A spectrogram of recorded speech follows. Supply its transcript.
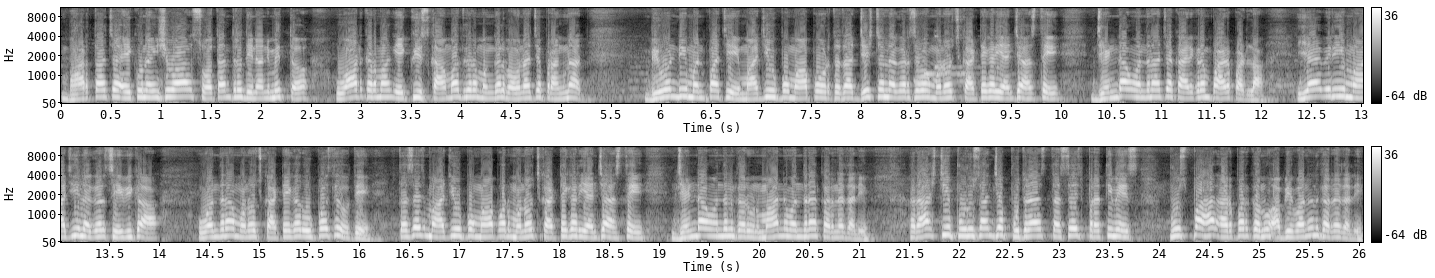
भारताच्या एकोणऐंशीवा स्वातंत्र्य दिनानिमित्त वार्ड क्रमांक एकवीस कामतगर मंगल भवनाच्या प्रांगणात भिवंडी मनपाचे माजी उपमहापौर तथा ज्येष्ठ नगरसेवक मनोज काटेकर यांच्या हस्ते झेंडा वंदनाचा कार्यक्रम पार पडला. यावेळी माजी नगरसेविका वंदना मनोज काटेकर उपस्थित होते. तसेच माजी उपमहापौर मनोज काटेकर यांच्या हस्ते झेंडा वंदन करून मानवंदना करण्यात आली. राष्ट्रीय पुरुषांच्या पुतळ्यास तसेच प्रतिमेस पुष्पहार अर्पण करून अभिवादन करण्यात आले.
